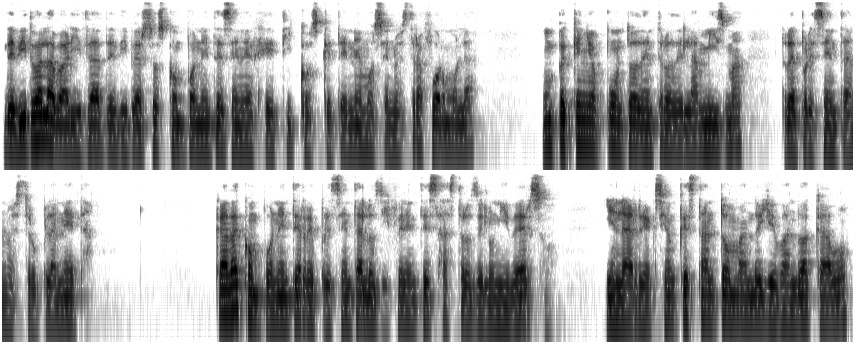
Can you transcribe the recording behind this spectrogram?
debido a la variedad de diversos componentes energéticos que tenemos en nuestra fórmula, un pequeño punto dentro de la misma representa nuestro planeta. Cada componente representa los diferentes astros del universo, y en la reacción que están tomando y llevando a cabo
